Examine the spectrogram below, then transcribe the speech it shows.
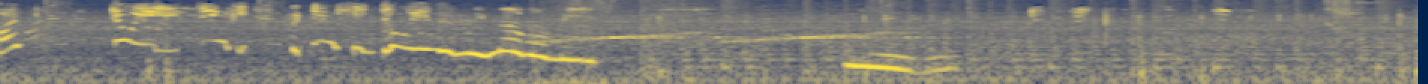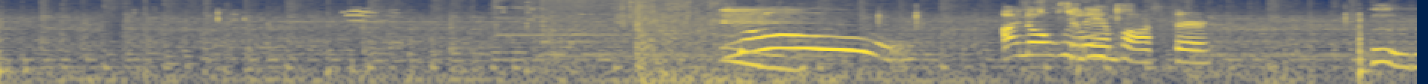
Five. Three. Dinky. But Dinky don't even remember me. Hmm. No! I know who's the imposter. Who?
